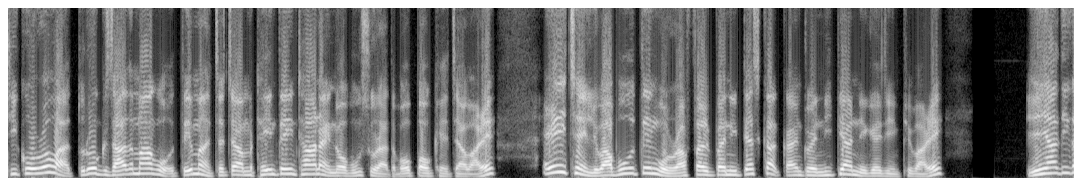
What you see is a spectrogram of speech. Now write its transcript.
တီကိုရိုဟာသူတို့ကစားသမားကိုအသင်းမှကြကြမထိန်သိမ်းထားနိုင်တော့ဘူးဆိုတာသဘောပေါက်ခဲ့ကြပါတယ်။အဲဒီအချိန်လီဗာပူးအသင်းကိုရာဖယ်ဘန်နီတက်စ်ကကိုင်းတွယ်နီးပြနေခဲ့ခြင်းဖြစ်ပါတယ်။ရင်ယာတီက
